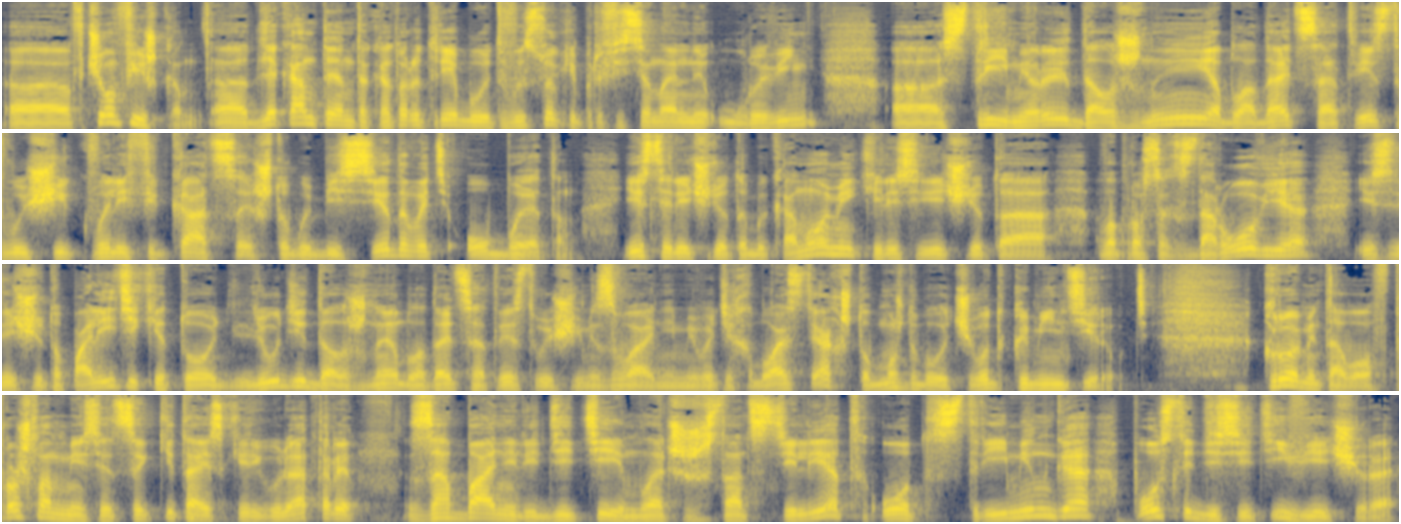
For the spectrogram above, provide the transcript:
В чем фишка? Для контента, который требует высокий профессиональный уровень, стримеры должны обладать соответствующей квалификацией, чтобы беседовать об этом. Если речь идет об экономике, если речь идет о вопросах здоровья, если речь идет о политике, то люди должны обладать соответствующими званиями в этих областях, чтобы можно было чего-то комментировать. Кроме того, в прошлом месяце китайские регуляторы забанили детей младше 16 лет от стриминга после 10 вечера,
